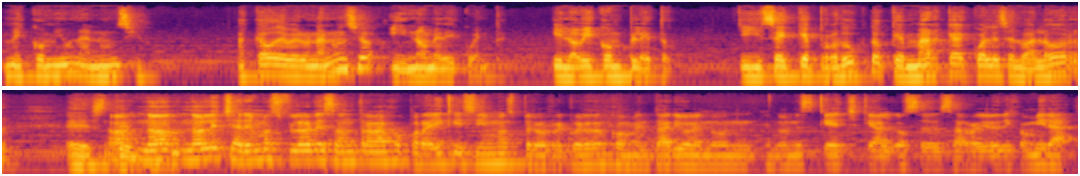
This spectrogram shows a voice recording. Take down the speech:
me comí un anuncio. Acabo de ver un anuncio y no me di cuenta. Y lo vi completo. Y sé qué producto, qué marca, cuál es el valor, este, no, no, no, le echaremos flores a un trabajo por ahí que hicimos, pero recuerdo un comentario en un, en un sketch que algo se desarrolló y dijo, mira,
